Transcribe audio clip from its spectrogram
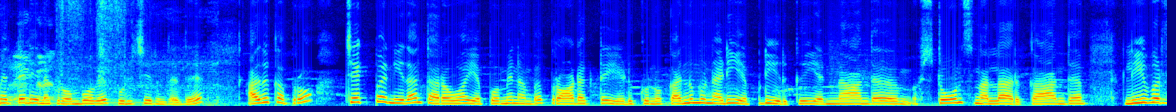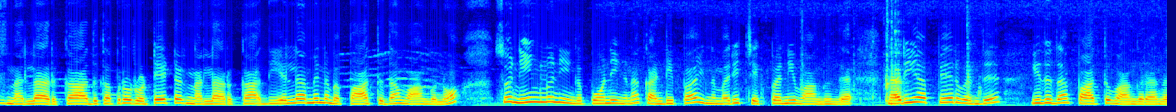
மெத்தட் எனக்கு ரொம்பவே பிடிச்சிருந்தது. அதுக்கப்புறம் செக் பண்ணி தான் தரவாக எப்போவுமே நம்ம ப்ராடக்டை எடுக்கணும். கண்ணு முன்னாடி எப்படி இருக்குது என்ன அந்த ஸ்டோன்ஸ் நல்லா இருக்கா அந்த லீவர்ஸ் நல்லா இருக்கா அதுக்கப்புறம் ரொட்டேட்டர் நல்லா இருக்கா அது எல்லாமே நம்ம பார்த்து தான் வாங்கணும். ஸோ நீங்களும் நீங்கள் போனீங்கன்னா கண்டிப்பாக இந்த மாதிரி செக் பண்ணி வாங்குங்க. நிறையா பேர் வந்து இதுதான் பார்த்து வாங்குறாங்க.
